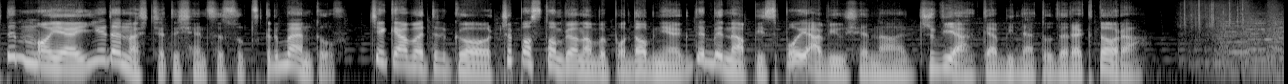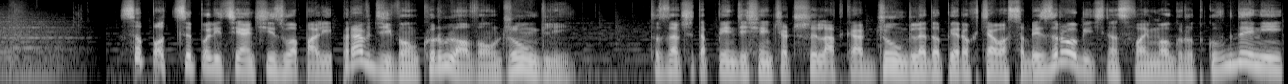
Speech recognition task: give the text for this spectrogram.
w tym moje 11 tysięcy subskrybentów. Ciekawe tylko, czy postąpiono by podobnie, gdyby napis pojawił się na drzwiach gabinetu dyrektora. Sopoccy policjanci złapali prawdziwą królową dżungli. To znaczy ta 53-latka dżunglę dopiero chciała sobie zrobić na swoim ogródku w Gdyni,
